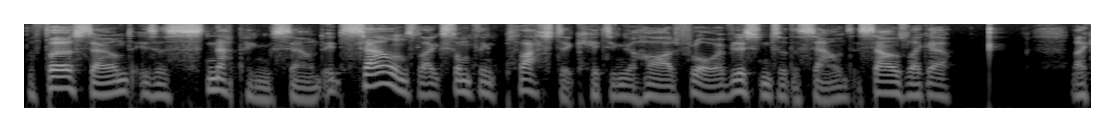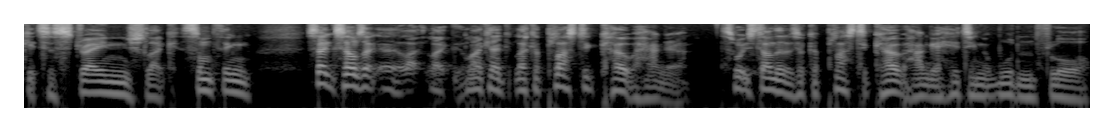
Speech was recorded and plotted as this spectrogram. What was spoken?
The first sound is a snapping sound. It sounds like something plastic hitting a hard floor. I've listened to the sounds. It sounds like a like it's a strange like something it's like sounds like a, like like like a, like a plastic coat hanger. That's what it sounded like, like a plastic coat hanger hitting a wooden floor.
